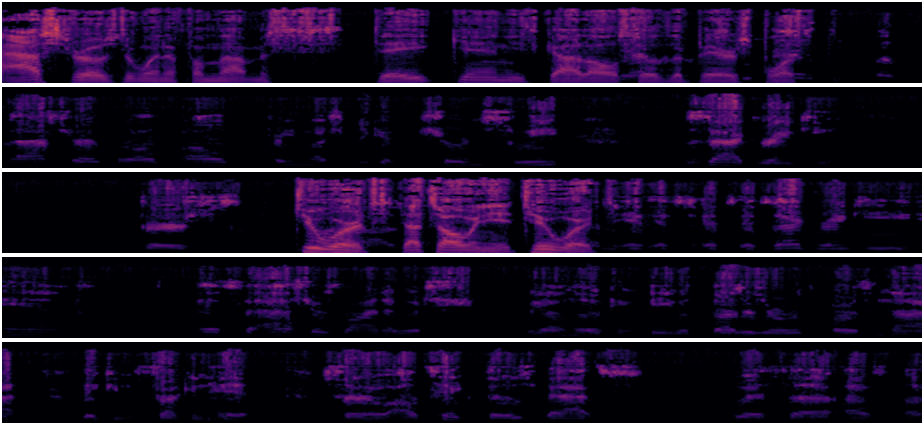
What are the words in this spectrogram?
Astros to win. If I'm not mistaken, he's got also Yeah, the Bears plus. Astros, but I'll, I'll pretty much make it short and sweet. Zack Greinke. Two words. That's all we need. Two words. It, it's, it's it's Zack Greinke it's the Astros lineup, which we all know can be with buzzers or with both not. They can fucking hit. So I'll take those bats with uh, a, a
